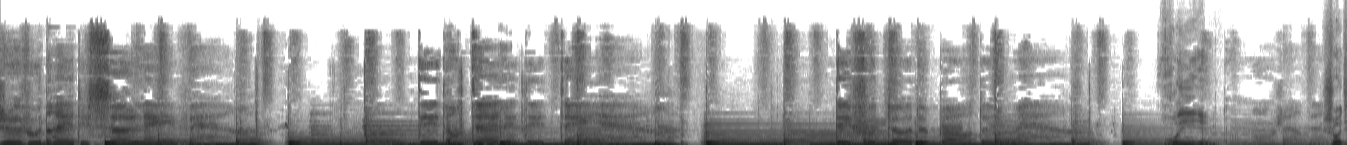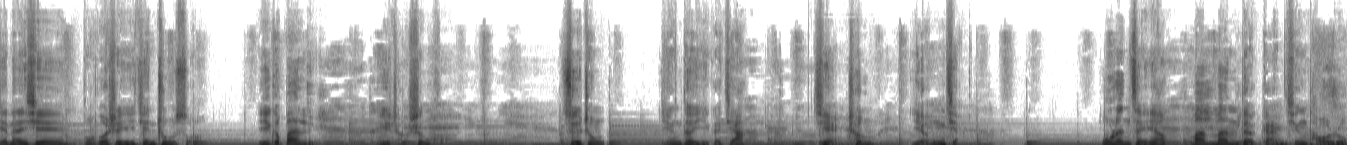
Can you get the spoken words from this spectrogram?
Je voudrais du soleil vert, des dentelles et des théières, des photos de bord de mer. 婚姻说简单些，不过是一间住所，一个伴侣，一场生活，最终赢得一个家，简称赢家。无论怎样，慢慢的感情投入，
